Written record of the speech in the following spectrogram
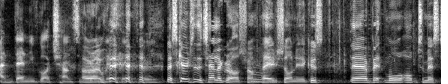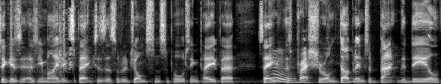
and then you've got a chance of All getting right. this thing through. Let's go to the Telegraph's front mm. page, Sonia, because they're a bit more optimistic, as, as you might expect, as a sort of Johnson supporting paper, saying mm. there's pressure on Dublin to back the deal,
